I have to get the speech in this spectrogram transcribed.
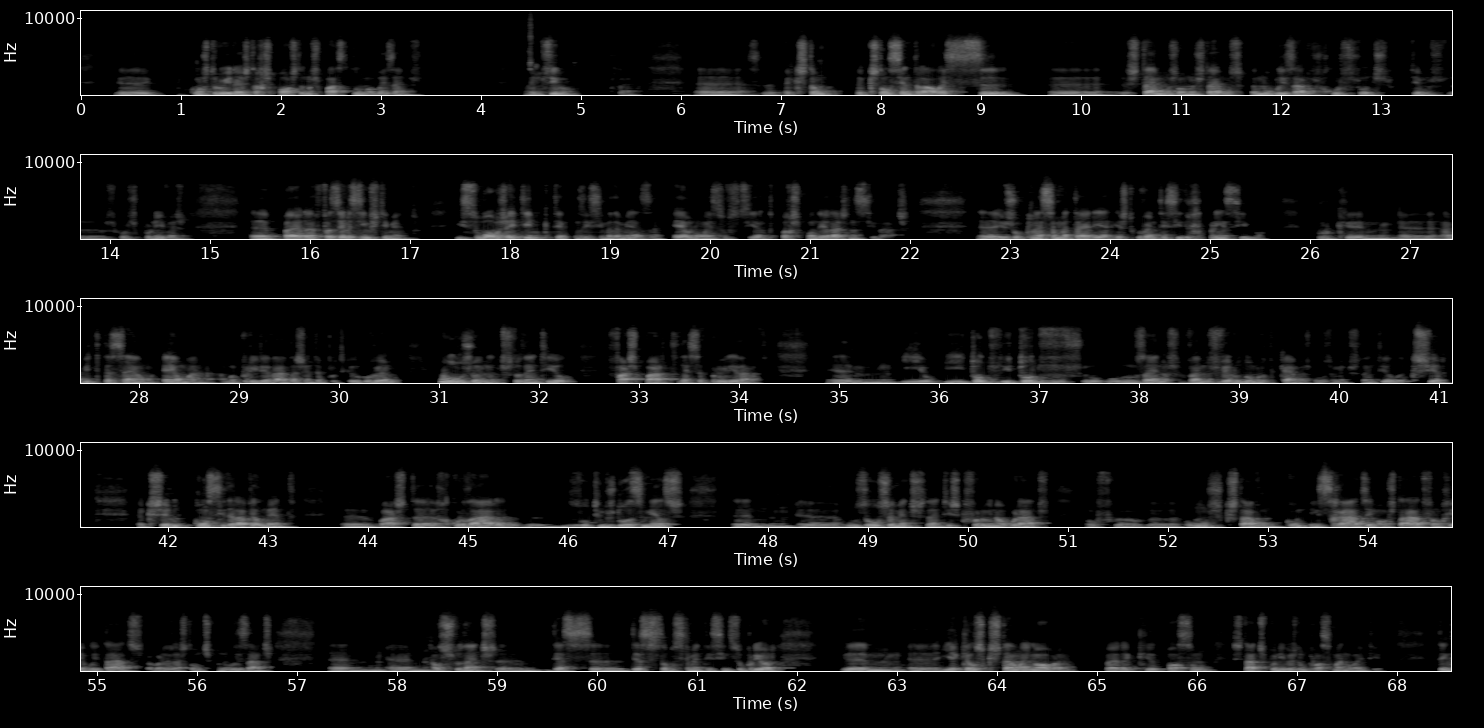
construir esta resposta no espaço de um ou dois anos. Não é possível. Portanto, a, questão, a questão central é se eh, estamos ou não estamos a mobilizar os recursos todos que temos, eh, os recursos disponíveis, eh, para fazer esse investimento. E se o objetivo que temos em cima da mesa é ou não é suficiente para responder às necessidades. Eu julgo que nessa matéria este governo tem sido irrepreensível, porque a habitação é uma, uma prioridade da agenda política do governo, o alojamento estudantil faz parte dessa prioridade. Um, e, e, todos, e todos os, os, anos vamos ver o número de camas no alojamento estudantil a crescer, a crescer consideravelmente. Uh, basta recordar, uh, nos últimos 12 meses, um, uh, os alojamentos estudantis que foram inaugurados, uns que estavam encerrados, em mau estado, foram reabilitados, agora já estão disponibilizados um, um, aos estudantes desse, desse estabelecimento de ensino superior, um, uh, e aqueles que estão em obra para que possam estar disponíveis no próximo ano letivo. Tem,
